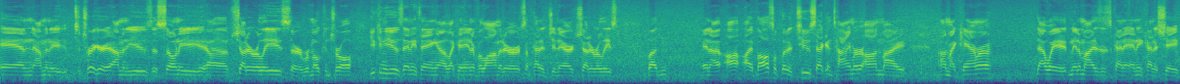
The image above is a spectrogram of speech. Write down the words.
and I'm gonna, to trigger it, I'm gonna use a Sony uh, shutter release or remote control. You can use anything uh, like an intervalometer or some kind of generic shutter release button. And I, have also put a two second timer on my, on my camera. That way it minimizes kind of any kind of shake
